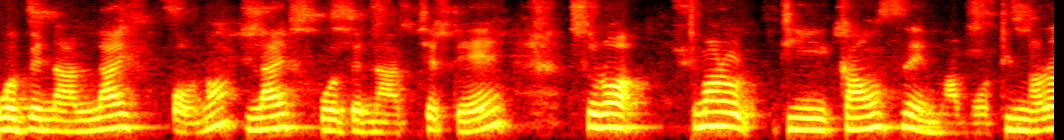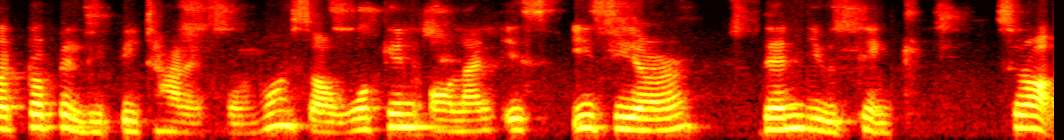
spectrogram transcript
webinar live ပေါ့နော် live webinar ဖြစ်တယ်ဆိုတော့ကျမတို့ဒီခေါင်းစဉ်မှာပေါ့ဒီမှာတော့ topic လေးပေးထားတယ်ပေါ့နော်ဆိုတော့ working online is easier than you think ဆိုတော့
